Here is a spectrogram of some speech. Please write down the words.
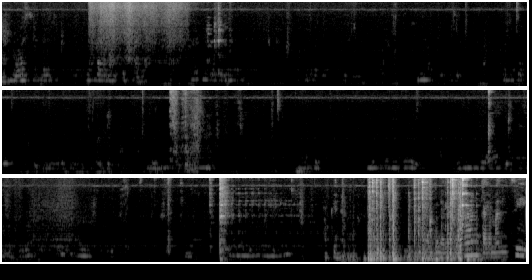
Tapos, yung kalamansi pala. Okay na. Bigyan ko na lang ng kalamansi.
